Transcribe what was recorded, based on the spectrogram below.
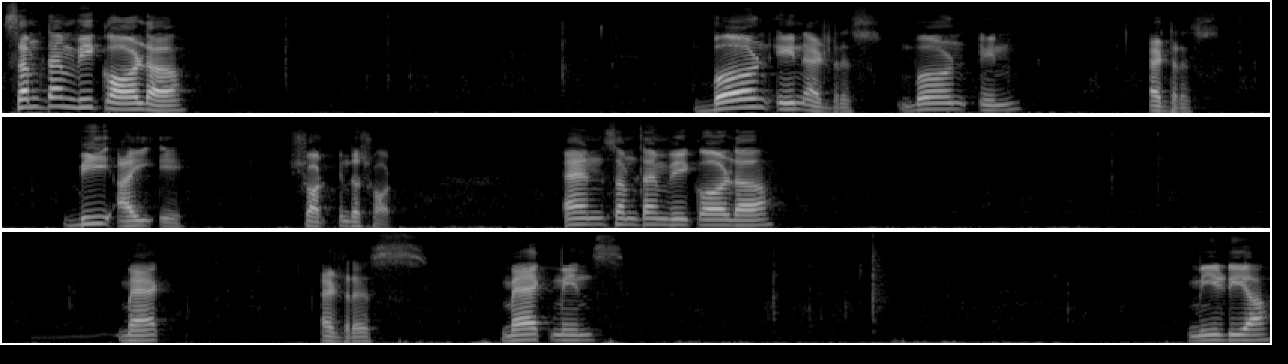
Sometime we called a burn in address burn in address BIA short in the short. And sometime we called a MAC address. MAC means media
